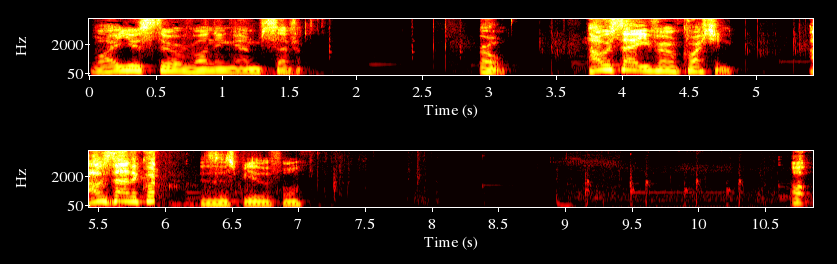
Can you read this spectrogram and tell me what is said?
Why are you still running M7? Bro, how is that even a question? How is that a question? This is this beautiful. Oh.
